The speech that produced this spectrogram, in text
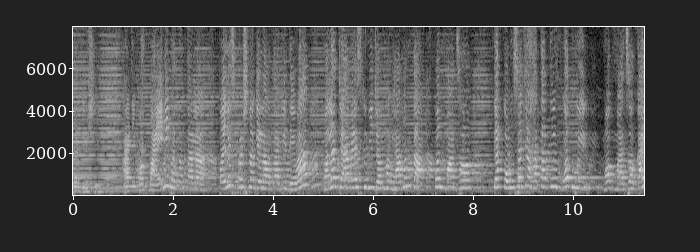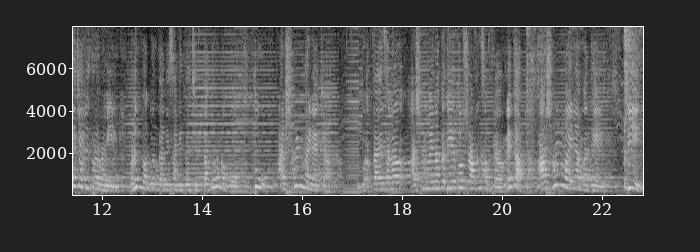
त्या दिवशी. आणि मग मायेने भगवंताला पहिलेच प्रश्न केला होता की देवा मला ज्या वेळेस तुम्ही जन्म घ्या म्हणता पण माझं त्या कंसाच्या हातात देऊन वध होईल. मग माझं काय चरित्र राहील? म्हणून भगवंताने सांगितलं चिंता करू नको. तू अश्विन महिन्याच्या काय झालं? अश्विन महिना कधी येतो? श्रावण संपल्यावर नाही का? अश्विन महिन्यामध्ये जी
